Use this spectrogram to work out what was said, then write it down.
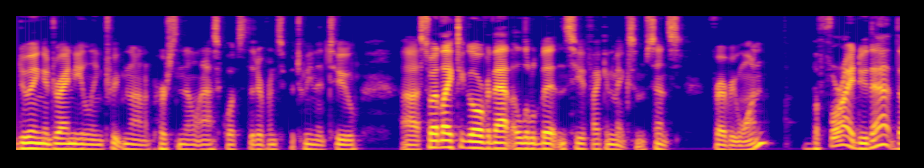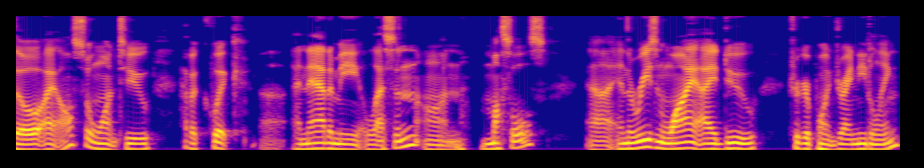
doing a dry needling treatment on a person. They'll ask what's the difference between the two. Uh, so I'd like to go over that a little bit and see if I can make some sense for everyone. Before I do that, though, I also want to have a quick uh, anatomy lesson on muscles. Uh, and the reason why I do trigger point dry needling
